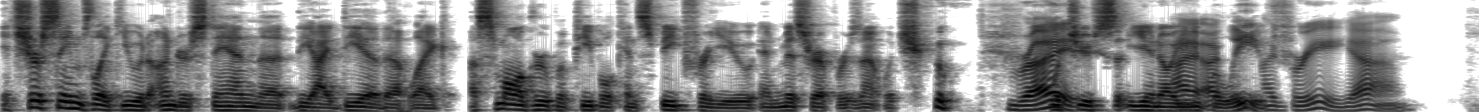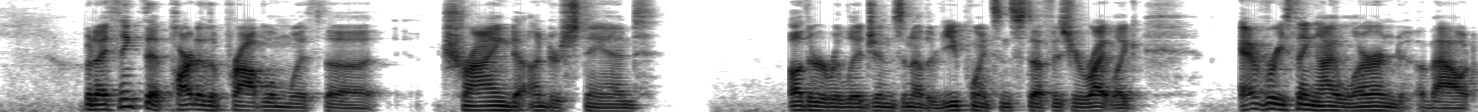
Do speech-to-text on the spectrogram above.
it sure seems like you would understand the the idea that like a small group of people can speak for you and misrepresent what you right what you you know you I- I- believe. I agree. Yeah. But I think that part of the problem with uh, trying to understand other religions and other viewpoints and stuff is you're right. Like everything I learned about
